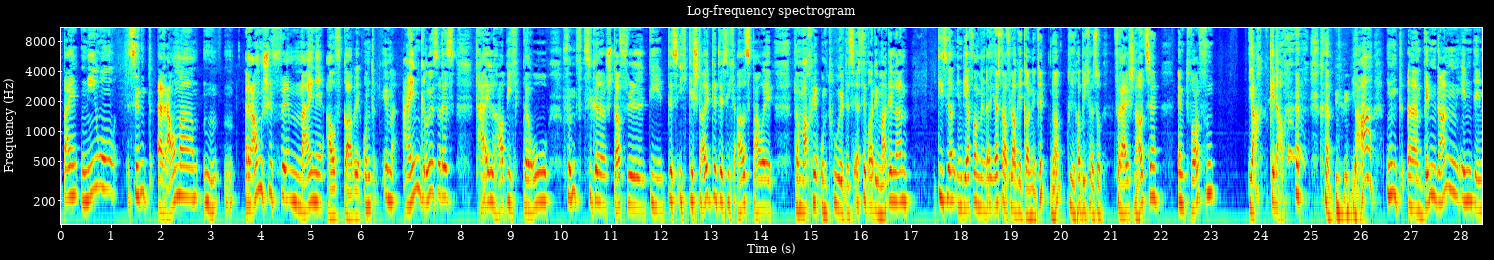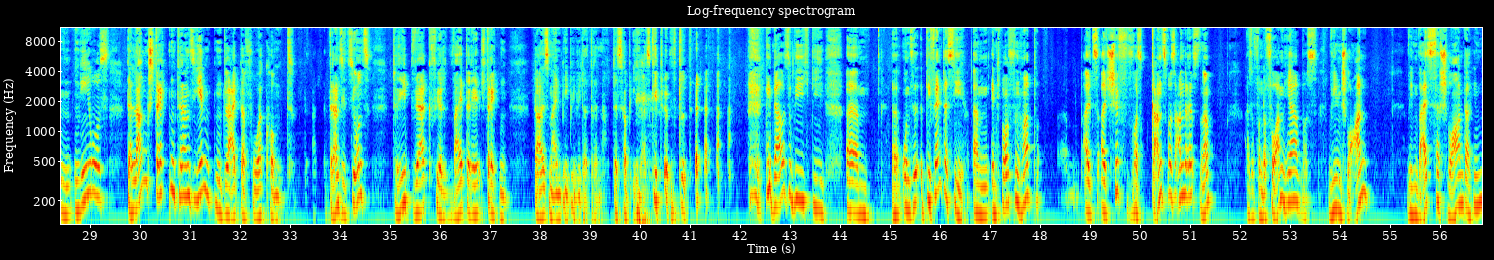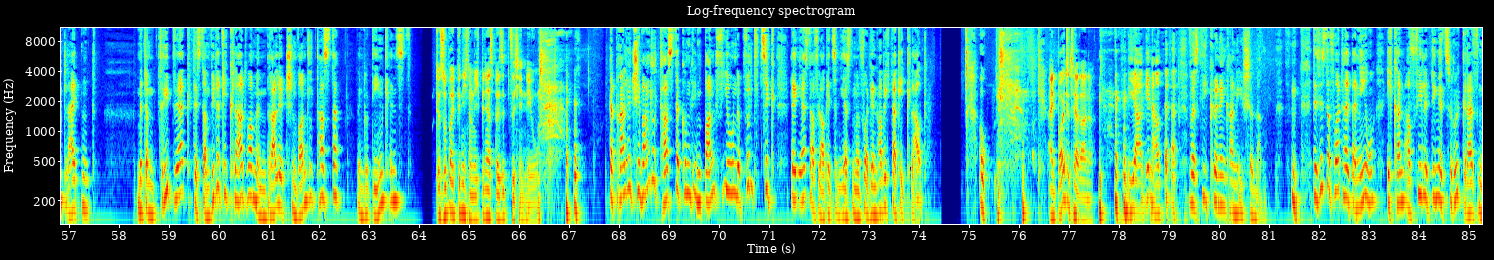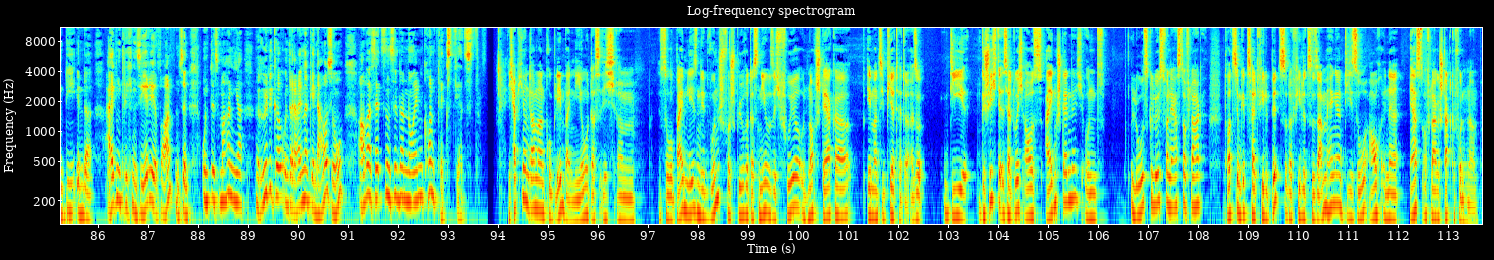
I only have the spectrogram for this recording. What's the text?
bei Neo sind Raumer, Raumschiffe meine Aufgabe. Und im ein größeres Teil habe ich pro 50er Staffel, die, das ich gestalte, das ich ausbaue, da mache und tue. Das erste war die Magellan die es ja in der Form in der Erstauflage gar nicht gibt. Ne? Die habe ich also frei Schnauze entworfen. Ja, genau. ja, und äh, wenn dann in den Neos der Langstreckentransientengleiter vorkommt, Transitionstriebwerk für weitere Strecken, da ist mein Baby wieder drin. Das habe ich als getüftelt. Genauso wie ich die ähm, äh, unsere, die Fantasy ähm, entworfen habe, äh, als, als Schiff was ganz was anderes, ne? Also von der Form her, was wie ein Schwan, wie ein weißer Schwan dahingleitend, mit einem Triebwerk, das dann wieder geklaut war, mit einem Bralitschen Wandeltaster, wenn du den kennst. So weit bin ich noch nicht, ich bin erst bei 70 in Neo. Der Pralitsche Wandeltaster kommt im Band 450 der Erstauflage zum ersten Mal vor, den habe ich da geklaut. Oh, ein Beuteterraner. ja, genau. Was die können, kann ich schon lang. Das ist der Vorteil bei Neo. Ich kann auf viele Dinge zurückgreifen, die in der eigentlichen Serie vorhanden sind. Und das machen ja Rüdiger und Rainer genauso, aber setzen sie in einen neuen Kontext jetzt. Ich habe hier und da mal ein Problem bei Neo, dass ich ähm, so beim Lesen den Wunsch verspüre, dass Neo sich früher und noch stärker emanzipiert hätte. Also die Geschichte ist ja durchaus eigenständig und losgelöst von der Erstauflage. Trotzdem gibt es halt viele Bits oder viele Zusammenhänge, die so auch in der Erstauflage stattgefunden haben.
